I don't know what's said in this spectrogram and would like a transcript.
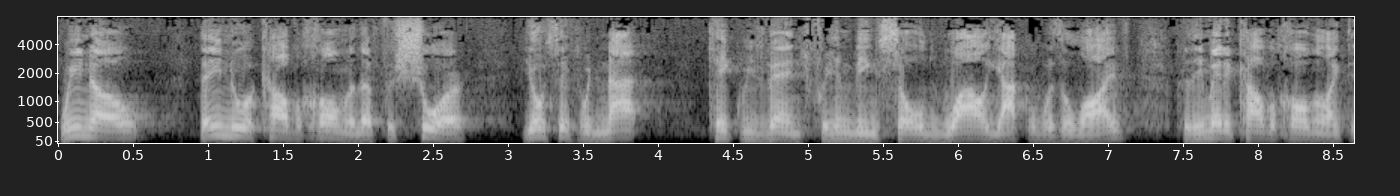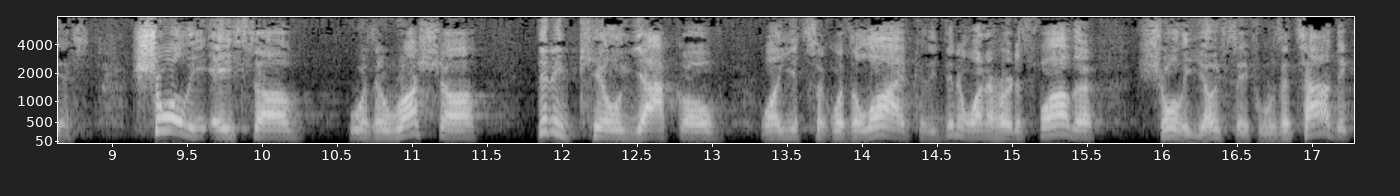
We know, they knew a Kalvachoma that for sure Yosef would not take revenge for him being sold while Yaakov was alive, because he made a kalvachoma like this. Surely Esav, who was a rasha, didn't kill Yaakov while Yitzchak was alive, because he didn't want to hurt his father. Surely Yosef, who was a tzaddik,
